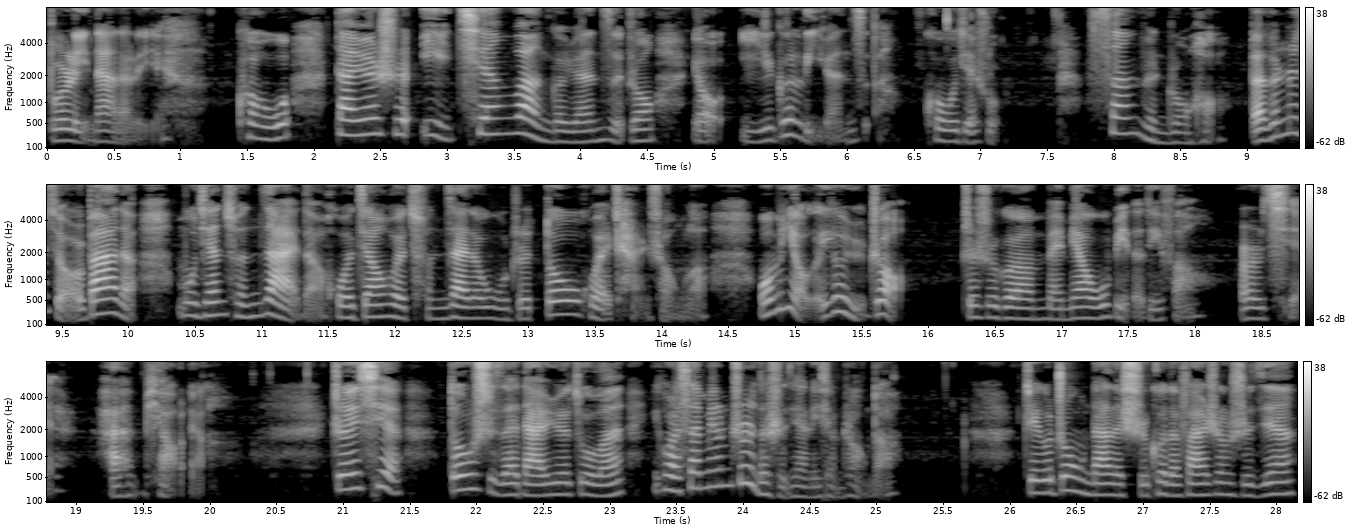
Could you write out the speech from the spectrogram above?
不是李娜的锂。括弧大约是一千万个原子中有一个锂原子。括弧结束。三分钟后，百分之九十八的目前存在的或将会存在的物质都会产生了。我们有了一个宇宙，这是个美妙无比的地方，而且还很漂亮。这一切都是在大约做完一块三明治的时间里形成的。这个重大的时刻的发生时间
